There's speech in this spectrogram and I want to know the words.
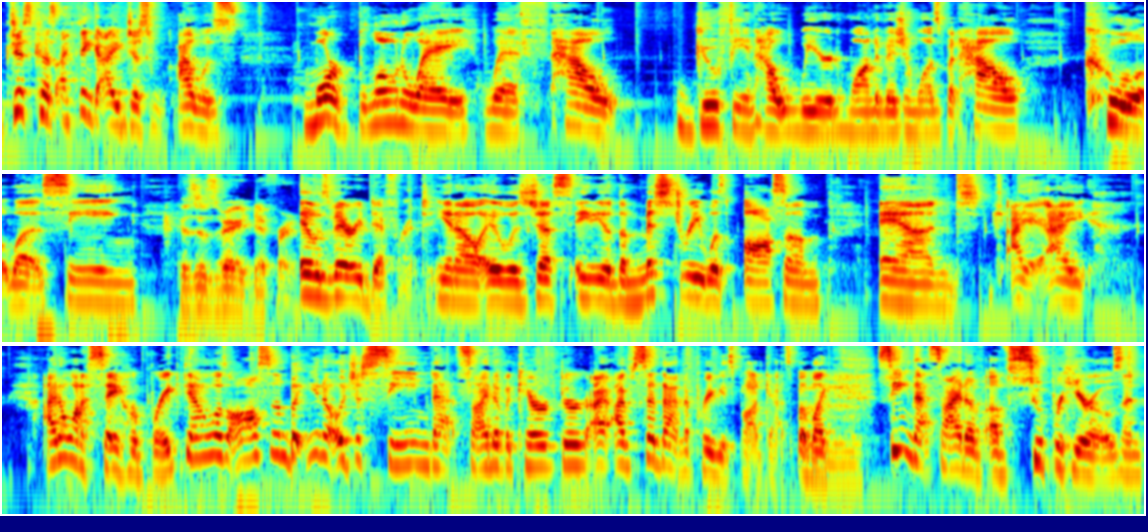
just because I think I just I was more blown away with how goofy and how weird WandaVision was, but how cool it was seeing because it was very different. it was very different. You know, it was just you know the mystery was awesome, and I I I don't want to say her breakdown was awesome, but you know, just seeing that side of a character. I, I've said that in a previous podcast, but like Mhm. seeing that side of of superheroes and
